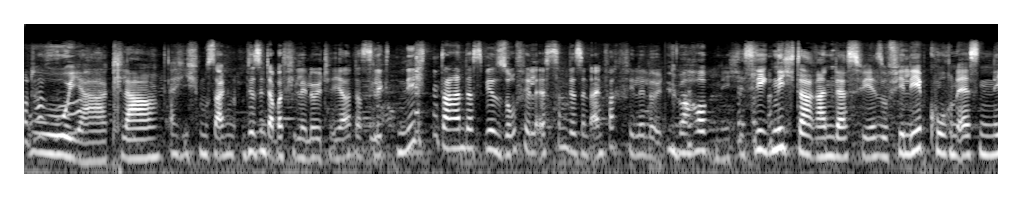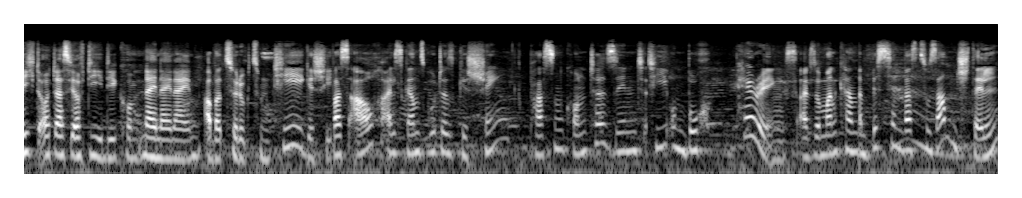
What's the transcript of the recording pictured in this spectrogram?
oder so. Oh ja, klar. Ich muss sagen, wir sind aber viele Leute, ja. Das liegt nicht daran, dass wir so viel essen, wir sind einfach viele Leute. Überhaupt nicht. Es liegt nicht daran, dass wir so viel Lebkuchen essen, nicht auch, dass ihr auf die Idee kommt. Nein, nein, nein. Aber zurück zum Tee-Geschenk. Was auch als ganz gutes Geschenk passen konnte, sind Tee- und Buch-Pairings. Also man kann ein bisschen was zusammenstellen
